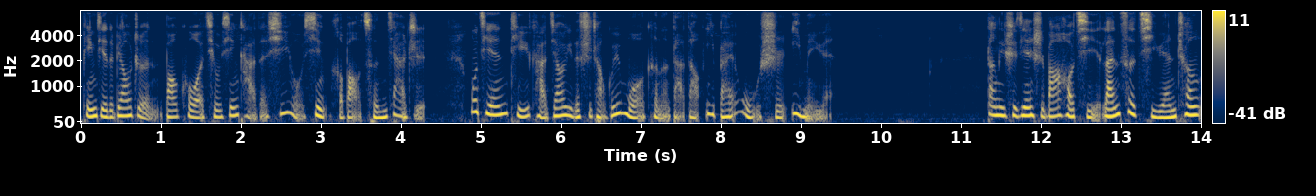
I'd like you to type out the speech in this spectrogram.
评级的标准包括球星卡的稀有性和保存价值。目前，体育卡交易的市场规模可能达到一百五十亿美元。当地时间十八号起，蓝色起源称，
